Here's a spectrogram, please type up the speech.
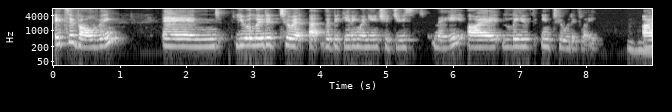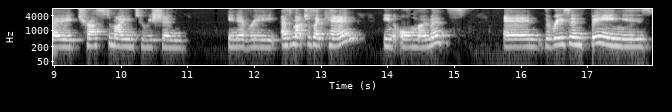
it's evolving. And you alluded to it at the beginning when you introduced me. I live intuitively. Mm-hmm. I trust my intuition in every, as much as I can, in all moments. And the reason being is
